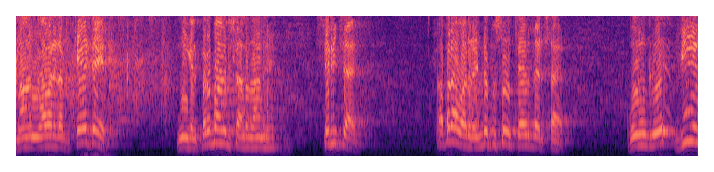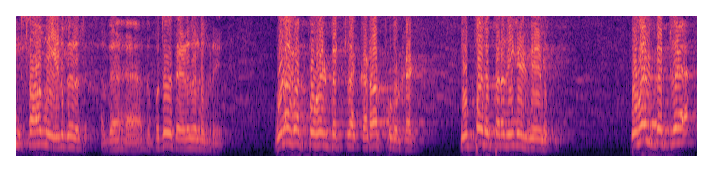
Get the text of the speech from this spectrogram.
நான் அவரிடம் கேட்டேன். நீங்கள் பிரபாகர் சார் தானே? சிரித்தார். அப்புறம் அவர் ரெண்டு புத்தகம் தேர்ந்தெடுத்தார். ஒன்று வி என் சாமி எழுதுறது. அந்த அந்த புத்தகத்தை எழுதினவர். உலக புகழ் பெற்ற கடற்போர்கள். முப்பது பிரதிகள் வேணும். புகழ்பெற்ற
